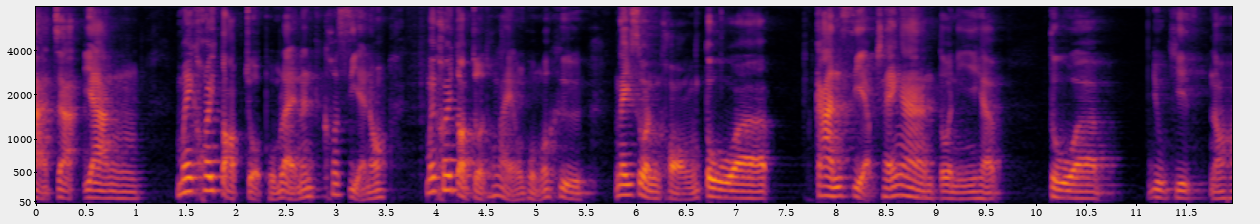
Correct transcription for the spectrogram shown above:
อาจจะยังไม่ค่อยตอบโจทย์ผมเลยนั่นคือข้อเสียเนาะไม่ค่อยตอบโจทย์เท่าไหร่ของผมก็คือ ในส่วนของตัว การเสียบใช้งานตัวนี้ครับ ตัว u k i s เนาะ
